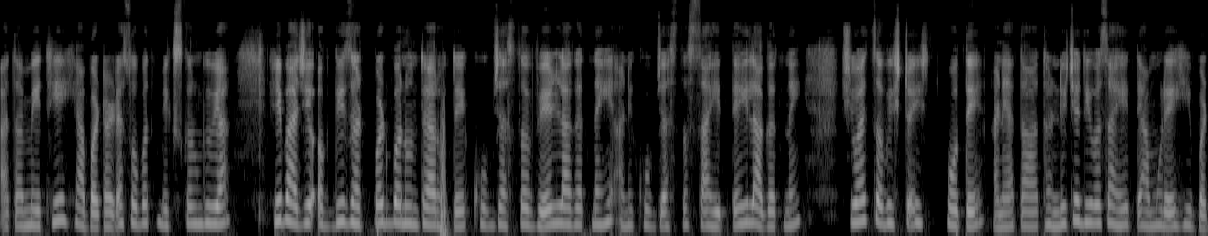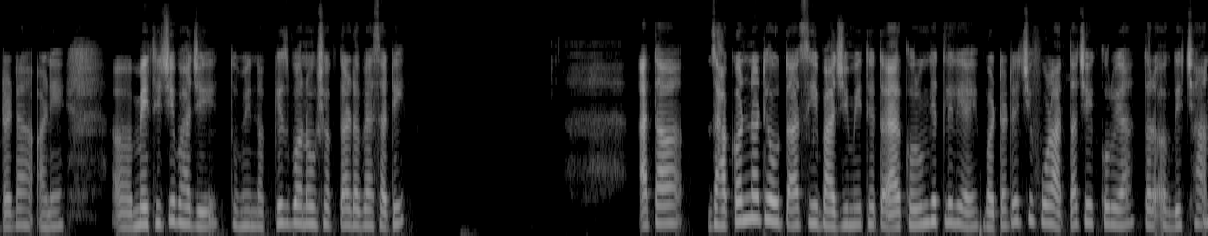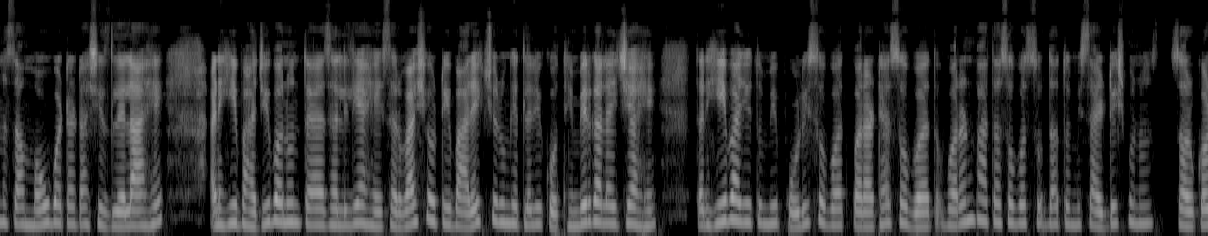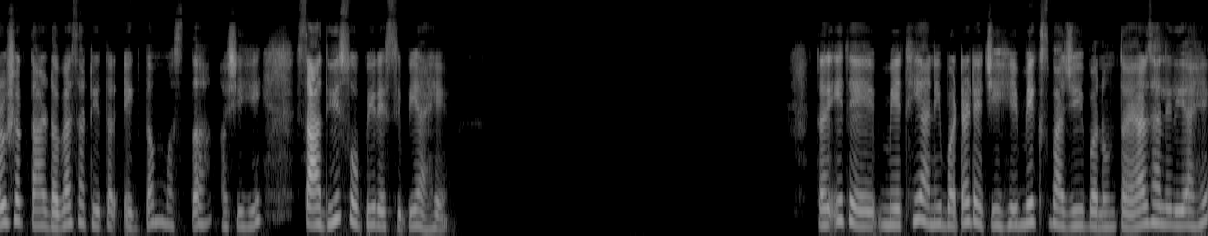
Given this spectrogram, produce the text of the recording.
आता मेथी ह्या बटाट्यासोबत मिक्स करून घेऊया. ही भाजी अगदी झटपट बनवून तयार होते. खूप जास्त वेळ लागत नाही आणि खूप जास्त साहित्यही लागत नाही. शिवाय चविष्टही होते. आणि आता थंडीचे दिवस आहे त्यामुळे ही बटाटा आणि मेथीची भाजी तुम्ही नक्कीच बनवू शकता डब्यासाठी. आता झाकण न ठेवताच ही भाजी मी इथे तयार करून घेतलेली आहे. बटाट्याची फोड आता चेक करूया. तर अगदी छान असा मऊ बटाटा शिजलेला आहे आणि ही भाजी बनवून तयार झालेली आहे. सर्वात शेवटी बारीक चिरून घेतलेली कोथिंबीर घालायची आहे. तर ही भाजी तुम्ही पोळीसोबत पराठ्यासोबत वरण भातासोबत सुद्धा तुम्ही साईड डिश म्हणून सर्व करू शकता डब्यासाठी. तर एकदम मस्त अशी ही साधी सोपी रेसिपी आहे. तर इथे मेथी आणि बटाट्याची ही मिक्स भाजी बनवून तयार झालेली आहे.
